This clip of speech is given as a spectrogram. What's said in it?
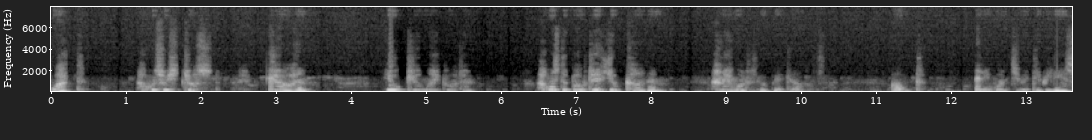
What? I was just Calvin. eerste conclusie gaan hy ons nog bydra. Want, en ek want jy te wees,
